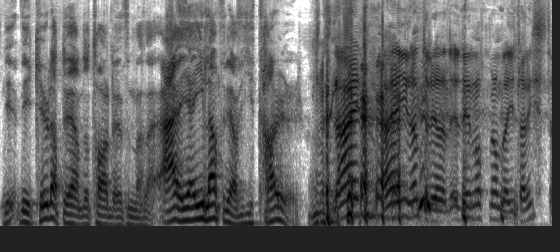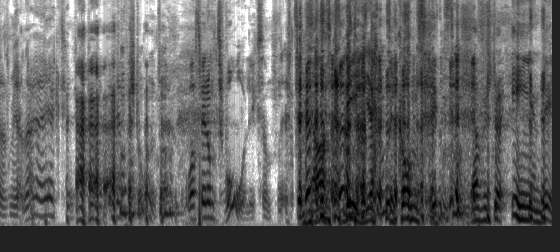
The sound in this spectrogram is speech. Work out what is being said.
Det, det är kul att du ändå tar det som att, nej jag gillar inte deras gitarrer. nej, nej, jag gillar inte det. det. Det är något med de där gitarristerna som jag, nej, jag, jag, jag förstår inte. Och varför är de två liksom? Ja, det är jättekonstigt. Jag förstår ingenting.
